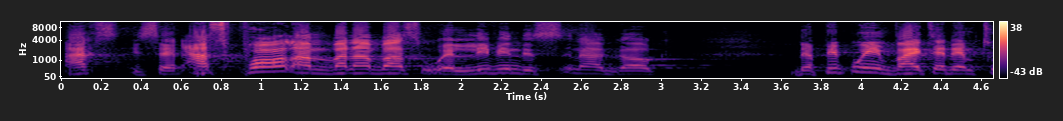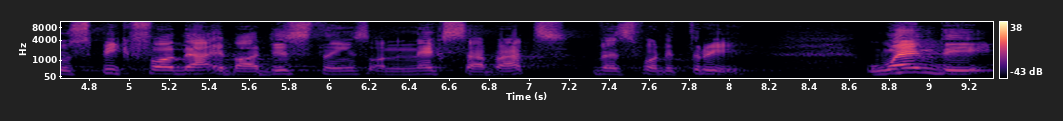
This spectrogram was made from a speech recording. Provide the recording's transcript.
Acts, he said, As Paul and Barnabas were leaving the synagogue, The people invited them to speak further about these things on the next Sabbath, verse 43. When the,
